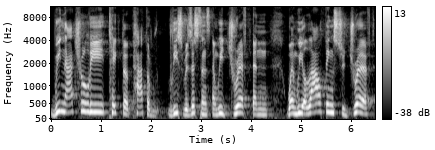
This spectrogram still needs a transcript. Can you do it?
We naturally take the path of least resistance and we drift. And when we allow things to drift,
